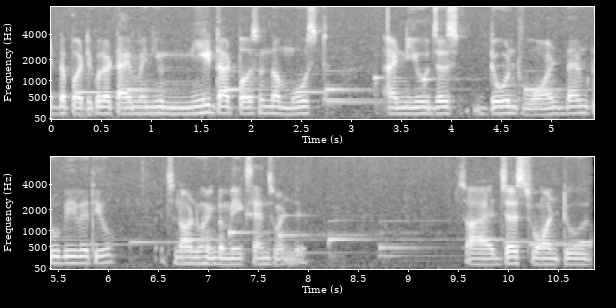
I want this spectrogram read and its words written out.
at the particular time when you need that person the most and you just don't want them to be with you it's not going to make sense one day. So i just want to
